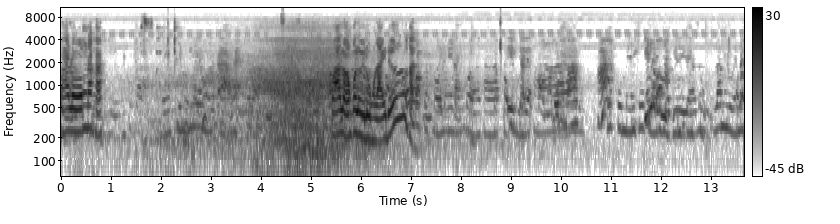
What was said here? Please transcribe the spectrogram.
ฟ้าร้องนะคะเล็กเยี่ยมเยี่ยมนะคะฟ้าร้องก็เลยลงไลฟ์เด้อค่ะจะขอลงไลน์ก่อนนะคะขอบคุณนะคะทุกคอมเมนต์ทุกไลค์อย่ากินแต่สุขร่ำรวยนะ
